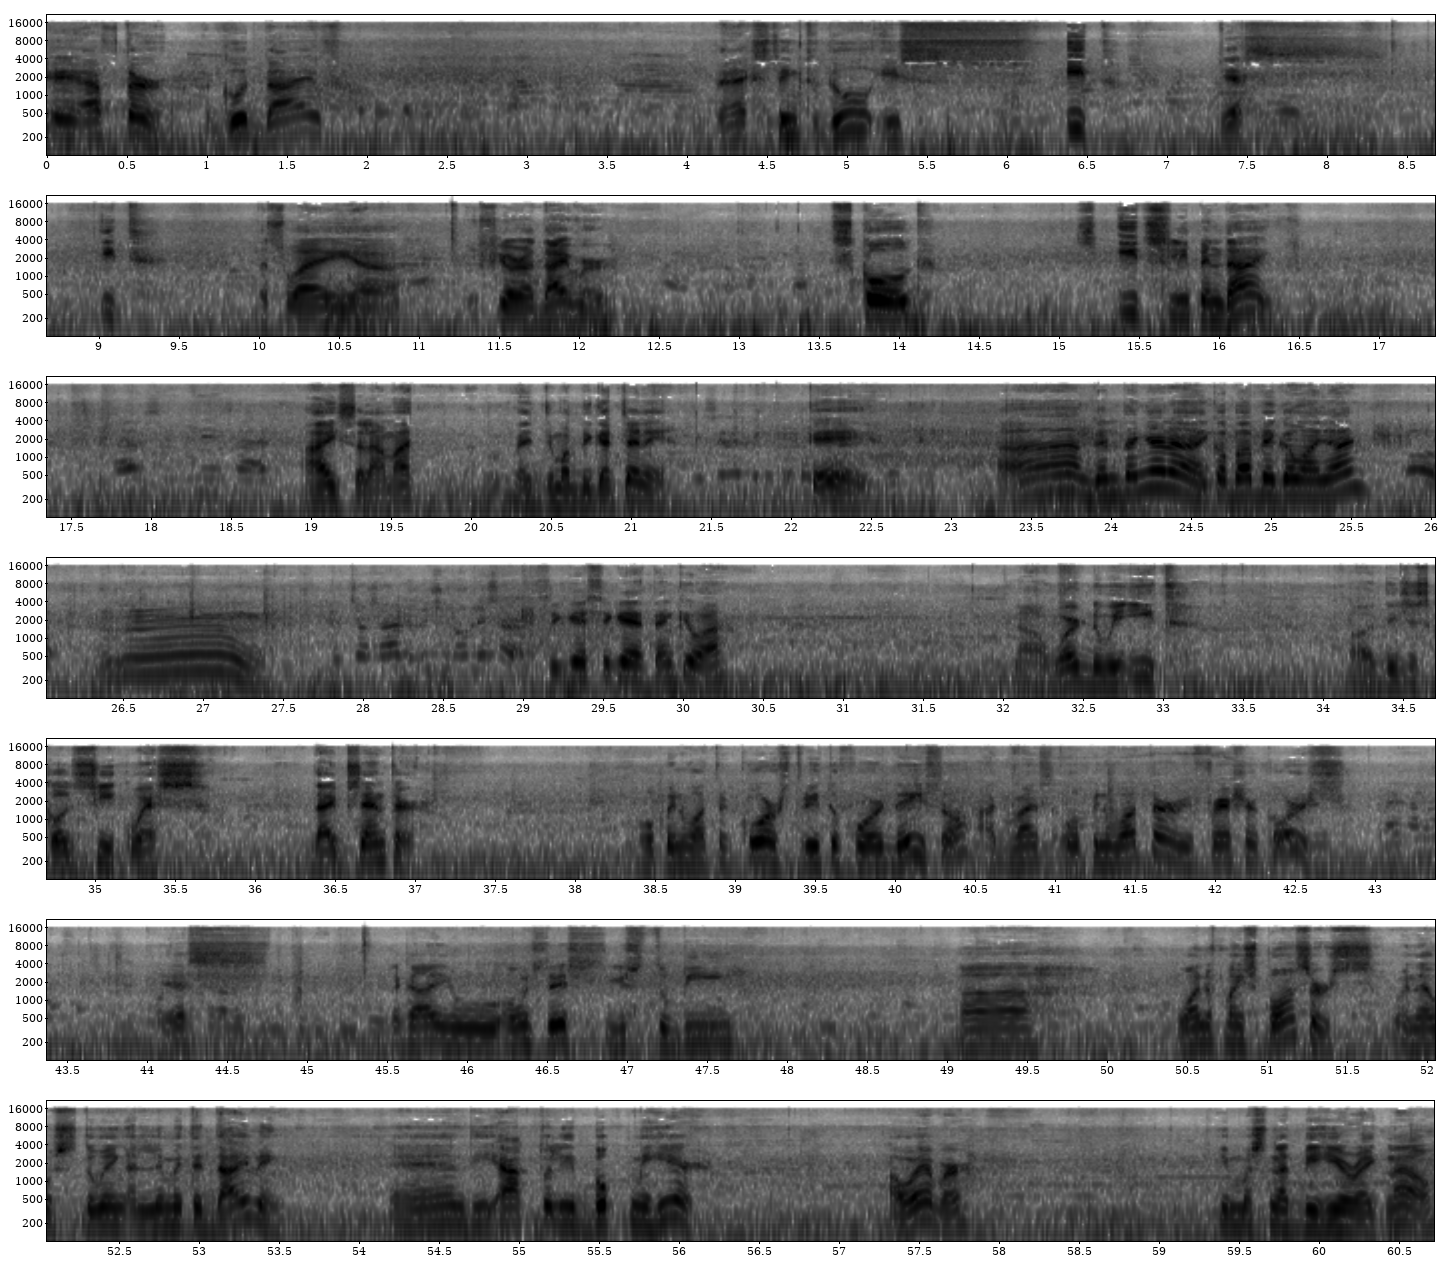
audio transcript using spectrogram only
Okay, after a good dive, the next thing to do is eat. Yes, eat. That's why uh, if you're a diver, it's cold, eat, sleep, and dive. Ay, salamat. Medyo mabigat yan eh. Okay. Ah, ang ganda niya na. Ikaw ba may gawa niyan? Oh. Mm. Sige, sige. Thank you ah. Now, where do we eat? Uh, this is called Sea Quest Dive Center. Open water course, 3 to 4 days. Oh, advanced open water refresher course. Yes. The guy who owns this used to be uh, one of my sponsors when I was doing unlimited diving. And he actually booked me here. However, he must not be here right now.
